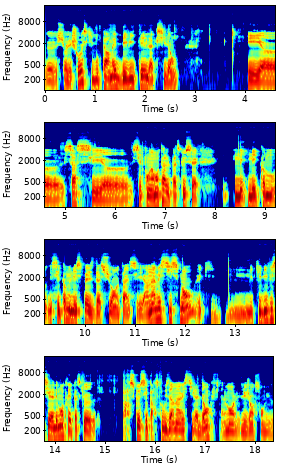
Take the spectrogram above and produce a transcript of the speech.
euh, sur les choses qui vous permettent d'éviter l'accident. Et euh, ça, c'est euh, c'est fondamental parce que c'est mais, mais comme c'est comme une espèce d'assurance, enfin, c'est un investissement et qui, mais qui est difficile à démontrer parce que parce que c'est parce que vous avez investi là-dedans que finalement les gens sont mieux.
